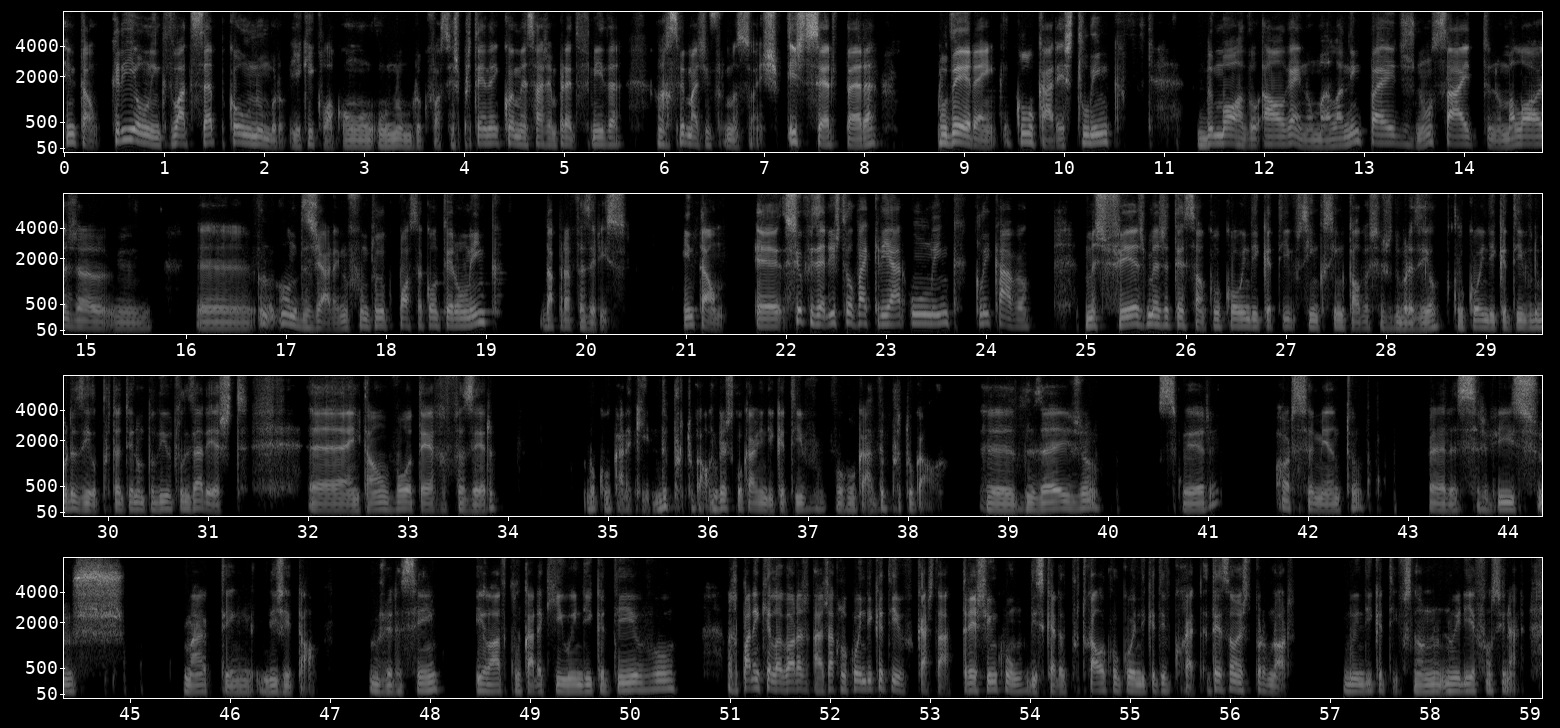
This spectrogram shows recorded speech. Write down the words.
Então, cria um link do WhatsApp com um número, e aqui colocam o número que vocês pretendem, com a mensagem pré-definida, receber mais informações. Isto serve para poderem colocar este link de modo a alguém numa landing page, num site, numa loja, uh, onde desejarem, no fundo tudo que possa conter um link, dá para fazer isso. Então, uh, se eu fizer isto, ele vai criar um link clicável. Mas fez, mas atenção, colocou o indicativo 55, talvez seja do Brasil, colocou o indicativo do Brasil, portanto eu não podia utilizar este. Uh, então vou até refazer, vou colocar aqui de Portugal, em vez de colocar o indicativo, vou colocar de Portugal. Uh, desejo receber orçamento para serviços marketing digital. Vamos ver assim, e lá de colocar aqui o indicativo, Reparem que ele agora ah, já colocou indicativo, cá está, 351, disse que era de Portugal, colocou o indicativo correto. Atenção a este pormenor do indicativo, senão não, não iria funcionar.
